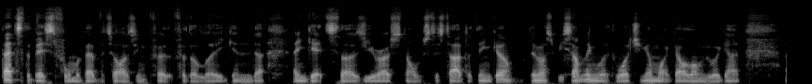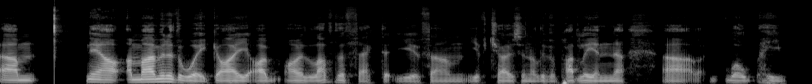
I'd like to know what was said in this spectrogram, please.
that's the best form of advertising for, for the league and uh, and gets those Euro snobs to start to think, oh, there must be something worth watching. I might go along to a game. Um, now, a moment of the week. I I, I love the fact that you've um, you've chosen a Liverpudlian. Uh, uh, well, he,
